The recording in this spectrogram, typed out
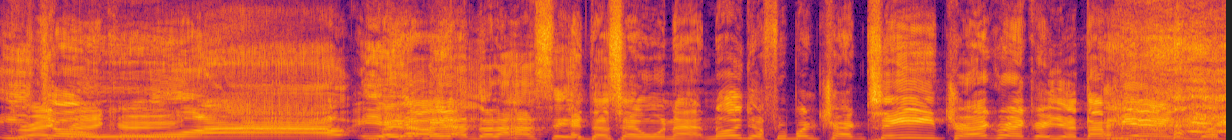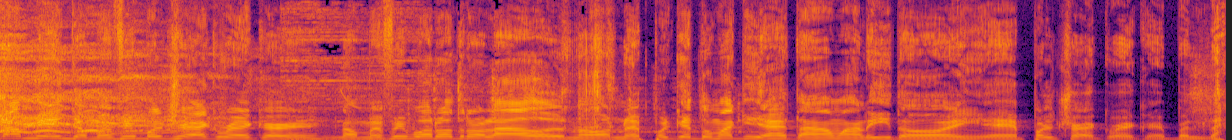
Y track yo, record. wow. Y ella Bueno, mirándolas así. Entonces una, no, yo fui por track, sí, track record, yo también, yo también, yo me fui por track record, no me fui por otro lado, no, no es porque tu maquillaje estaba malito hoy, es por track record, ¿verdad?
